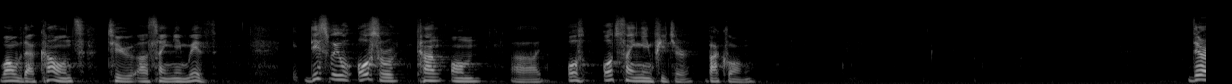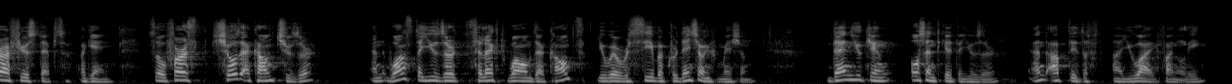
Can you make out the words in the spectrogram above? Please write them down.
one of the accounts to uh, sign in with. This will also turn on uh, auto sign-in feature back on there are a few steps again. So first, show the account chooser. And once the user select one of the accounts, you will receive a credential information. Then you can authenticate the user and update the uh, UI finally.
